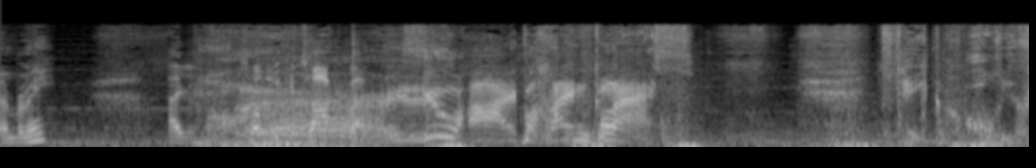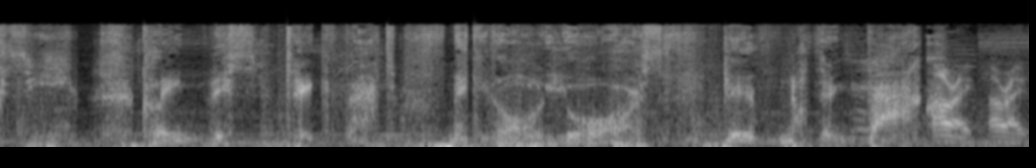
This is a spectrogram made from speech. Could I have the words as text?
remember me? I just thought we could talk about this. You hide behind glass. Take all you see. Claim this, take that. Make it all yours. Give nothing back. All right, all right.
